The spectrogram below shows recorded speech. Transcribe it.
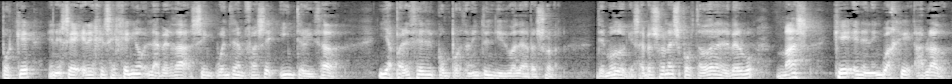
porque en ese, en ese genio la verdad se encuentra en fase interiorizada y aparece en el comportamiento individual de la persona. De modo que esa persona es portadora del verbo más que en el lenguaje hablado,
